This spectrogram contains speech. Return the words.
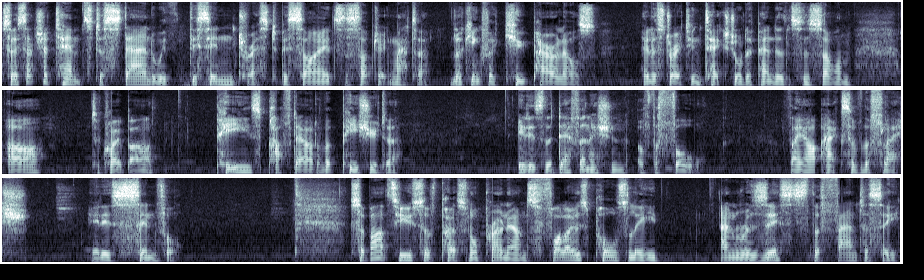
So, such attempts to stand with disinterest besides the subject matter, looking for cute parallels, illustrating textual dependence, and so on, are, to quote Barth, peas puffed out of a pea shooter. It is the definition of the fool. They are acts of the flesh. It is sinful. So Barth's use of personal pronouns follows Paul's lead and resists the fantasy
